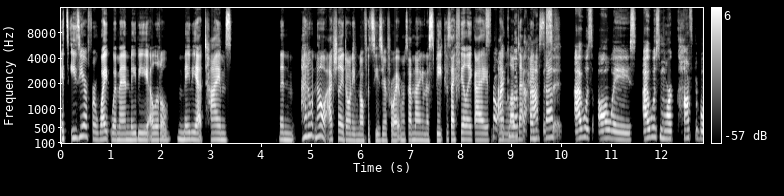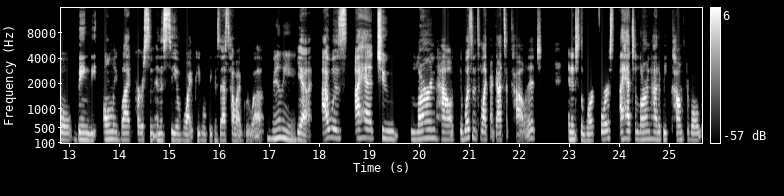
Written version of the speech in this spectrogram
it's easier for white women, maybe a little, maybe at times then I don't know. Actually, I don't even know if it's easier for white women. So I'm not going to speak because I feel like I so I, I love that kind opposite. of stuff. I was always I was more comfortable being the only black person in a sea of white people because that's how I grew up. Really? Yeah. I was I had to learn how it wasn't until like I got to college and into the workforce, I had to learn how to be comfortable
